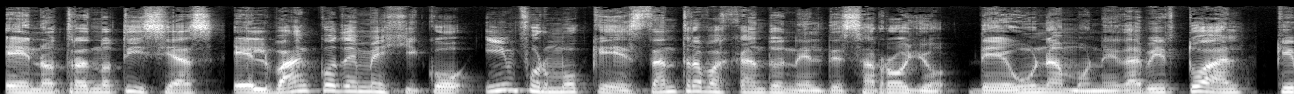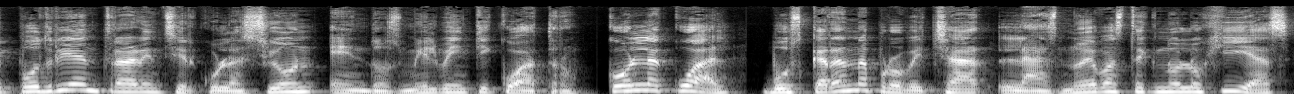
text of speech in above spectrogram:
En otras noticias, el Banco de México informó que están trabajando en el desarrollo de una moneda virtual que podría entrar en circulación en 2024, con la cual buscarán aprovechar las nuevas tecnologías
